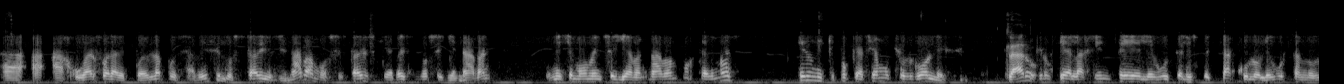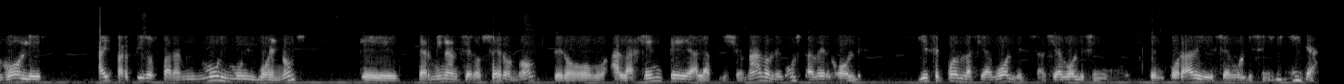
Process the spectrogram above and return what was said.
a, a, a jugar fuera de Puebla, pues a veces los estadios llenábamos, estadios que a veces no se llenaban, en ese momento se llenaban porque además era un equipo que hacía muchos goles Claro. Creo que a la gente le gusta el espectáculo, le gustan los goles. Hay partidos para mí muy, muy buenos que terminan 0-0, ¿no? Pero a la gente, al aficionado le gusta ver goles. Y ese pueblo hacía goles, hacía goles en temporada y hacía goles en liguilla.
